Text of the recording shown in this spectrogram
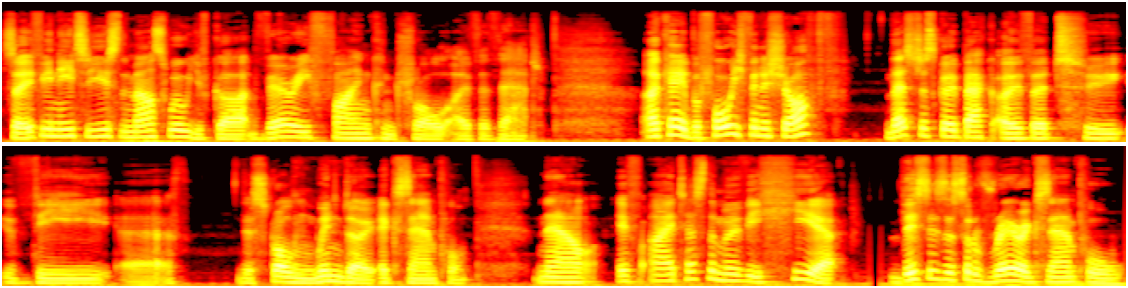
So if you need to use the mouse wheel, you've got very fine control over that. Okay, before we finish off, let's just go back over to the, uh, the scrolling window example. Now, if I test the movie here, this is a sort of rare example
